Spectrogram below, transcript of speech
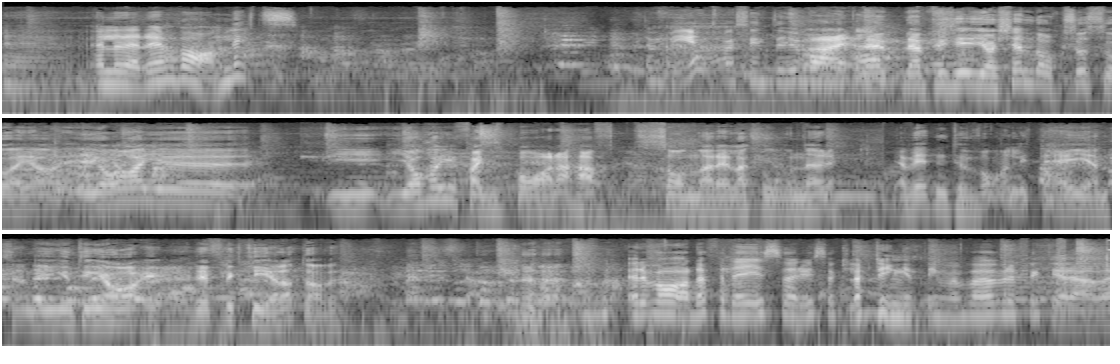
Eh, Eller är det en vanligt? Jag vet faktiskt inte hur nej, vanligt det nej, är. nej, precis. Jag kände också så. Jag, jag har ju jag har ju faktiskt bara haft sådana relationer. Jag vet inte hur vanligt det är egentligen. Det är ingenting jag har reflekterat över. Är det vardag för dig så är det ju såklart ingenting man behöver reflektera över.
